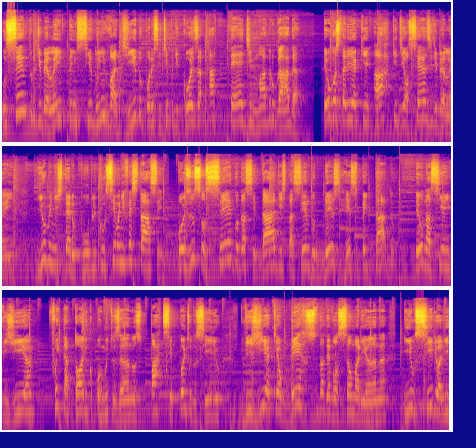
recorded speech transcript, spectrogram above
o centro de Belém tem sido invadido por esse tipo de coisa até de madrugada. Eu gostaria que a Arquidiocese de Belém e o Ministério Público se manifestassem, pois o sossego da cidade está sendo desrespeitado. Eu nasci em Vigia, Fui católico por muitos anos, participante do Sírio, vigia que é o berço da devoção mariana e o Sírio ali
